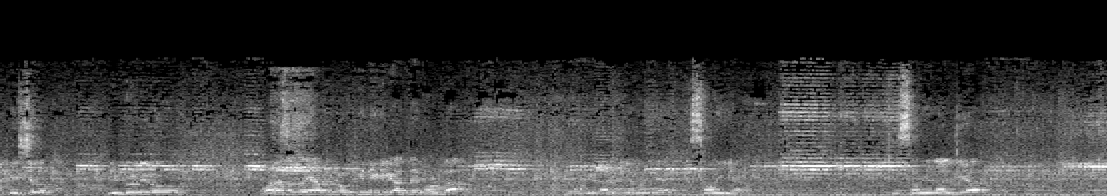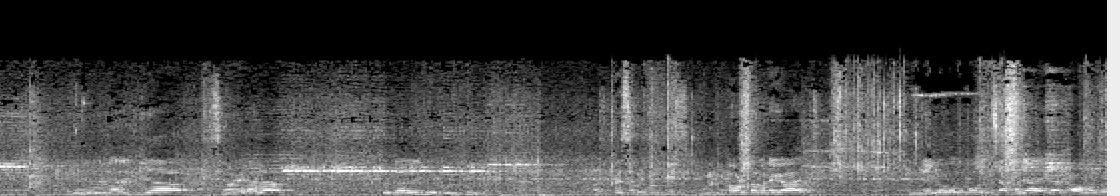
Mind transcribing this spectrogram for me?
स्पेशल डिंडोली लोग वाराणसी से यहाँ पे लोग पीने के लिए आते हैं फालूदा तो ये डाल दिया मैंने सवैया। ये सवैया डाल दिया। डाल दिया सेवई डाला। तो डालेंगे और स्पेशल कुल्फी कुल्फी पाउडर बनेगा आज? तुम देखोगे तो बहुत अच्छा मज़ा आएगा, खाओगे तो।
